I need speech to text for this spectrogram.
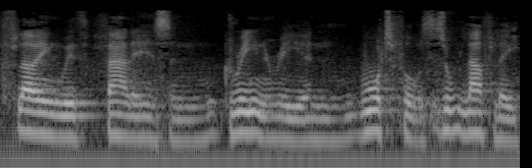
flowing with valleys and greenery and waterfalls. It's all lovely.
